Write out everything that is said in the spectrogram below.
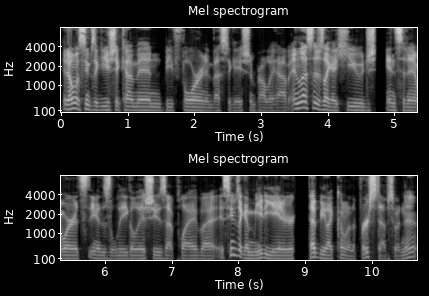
It almost seems like you should come in before an investigation probably happen, unless there's like a huge incident where it's you know there's legal issues at play. But it seems like a mediator that'd be like one of the first steps, wouldn't it?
